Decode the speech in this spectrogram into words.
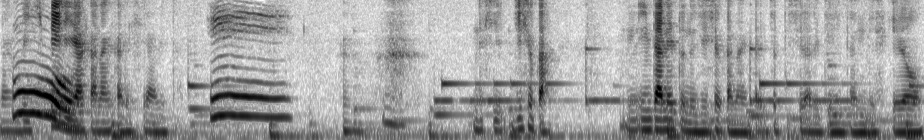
なんかウィキペディアかなんかで調べた。へえ。らしい辞書か。インターネットの辞書かなんかでちょっと調べてみたんですけど。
